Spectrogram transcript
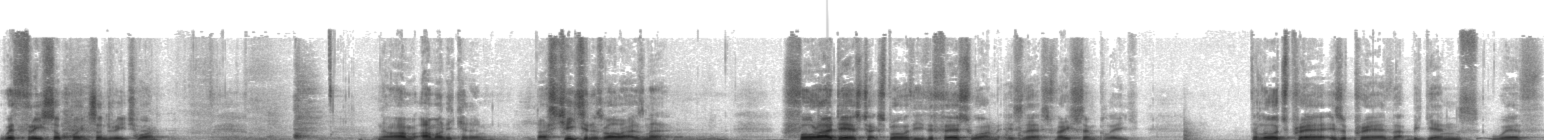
with three subpoints under each one. No, I'm, I'm only kidding. That's cheating as well, isn't it? Four ideas to explore with you. The first one is this very simply the Lord's Prayer is a prayer that begins with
